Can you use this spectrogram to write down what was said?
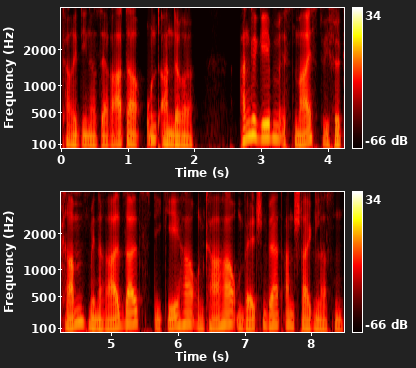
Caridina serrata und andere Angegeben ist meist, wie viel Gramm Mineralsalz die GH und KH um welchen Wert ansteigen lassen,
